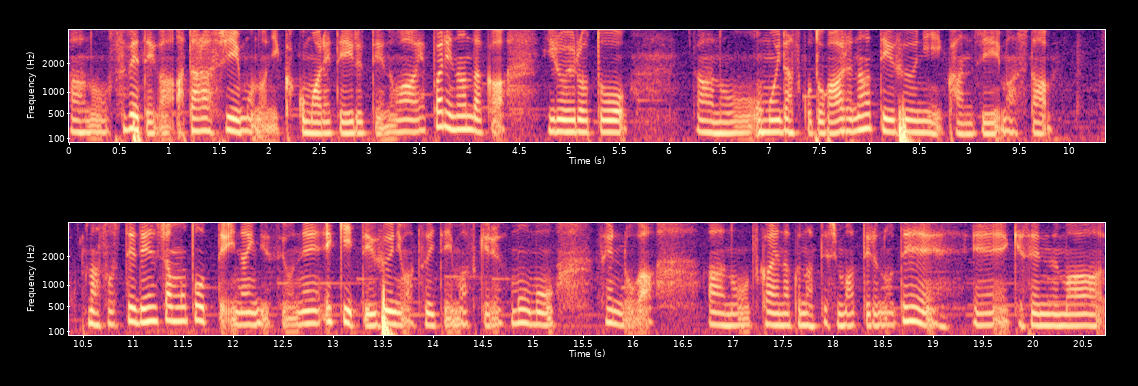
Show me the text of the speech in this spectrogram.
あの全てが新しいものに囲まれているっていうのはやっぱりなんだかいろいろとあの思い出すことがあるなっていうふうに感じました。まあ、そして電車も通っていないんですよね駅っていうふうにはついていますけれどももう線路があの使えなくなってしまっているので、えー、気仙沼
